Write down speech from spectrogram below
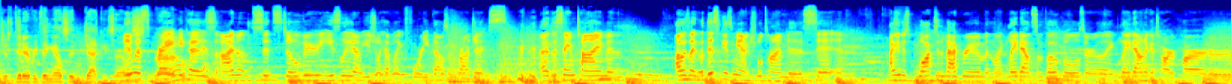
just did everything else at Jackie's house. It was great on. because I don't sit still very easily. I usually have like 40,000 projects at the same time. And I was like, well, this gives me actual time to sit and I can just walk to the back room and like lay down some vocals or like lay down a guitar part or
